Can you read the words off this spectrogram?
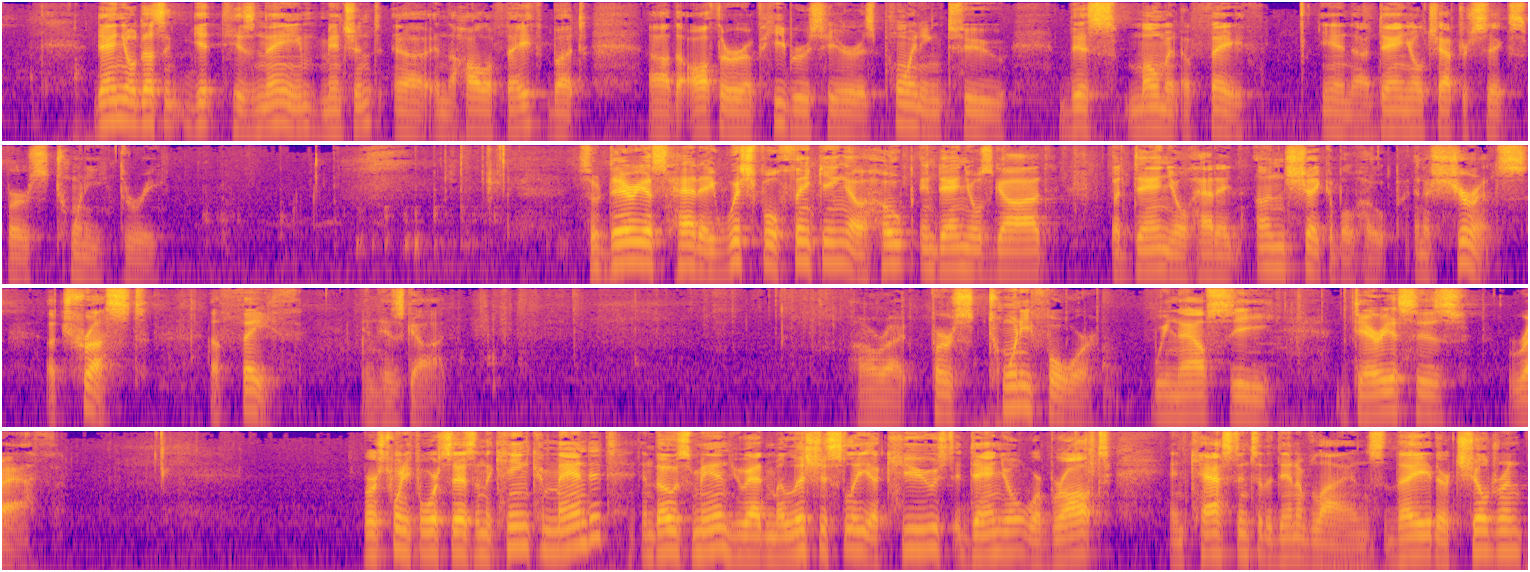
Daniel doesn't get his name mentioned uh, in the Hall of Faith, but uh, the author of Hebrews here is pointing to this moment of faith in uh, Daniel chapter 6, verse 23. So Darius had a wishful thinking, a hope in Daniel's God, but Daniel had an unshakable hope, an assurance, a trust, a faith in his God. All right, verse 24, we now see Darius's wrath. Verse 24 says, And the king commanded, and those men who had maliciously accused Daniel were brought and cast into the den of lions, they, their children,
